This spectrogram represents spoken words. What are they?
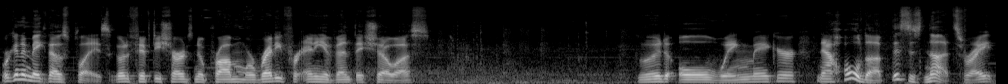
We're going to make those plays. Go to 50 shards, no problem. We're ready for any event they show us. Good old Wingmaker. Now, hold up. This is nuts, right?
